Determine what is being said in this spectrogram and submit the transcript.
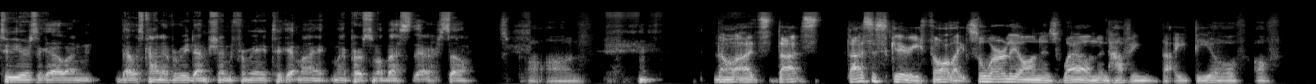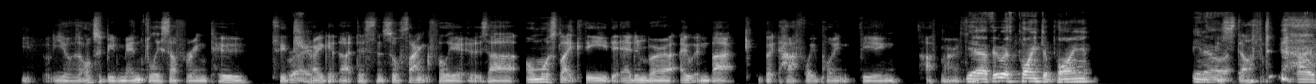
two years ago, and that was kind of a redemption for me to get my my personal best there. So spot on. no, that's that's that's a scary thought. Like so early on as well, and then having the idea of of you, you know obviously been mentally suffering too to right. try get that distance. So thankfully, it was uh, almost like the the Edinburgh out and back, but halfway point being half marathon. Yeah, if it was point to point, you know, stuffed. I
